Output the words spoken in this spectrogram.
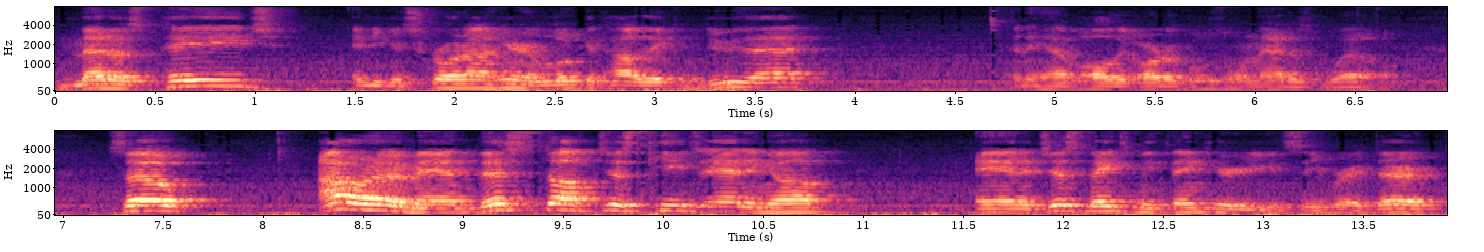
Meta's page and you can scroll down here and look at how they can do that. And they have all the articles on that as well. So, I don't know, man. This stuff just keeps adding up. And it just makes me think here, you can see right there.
